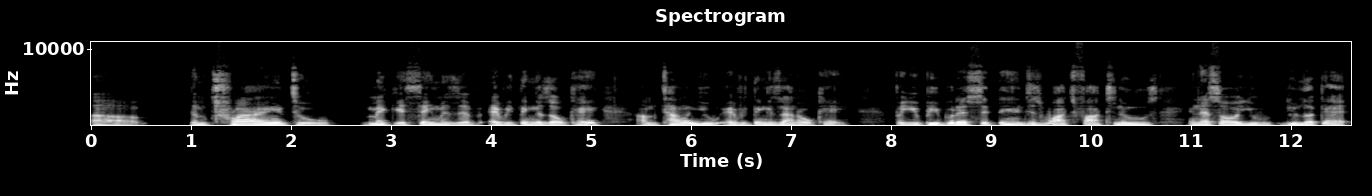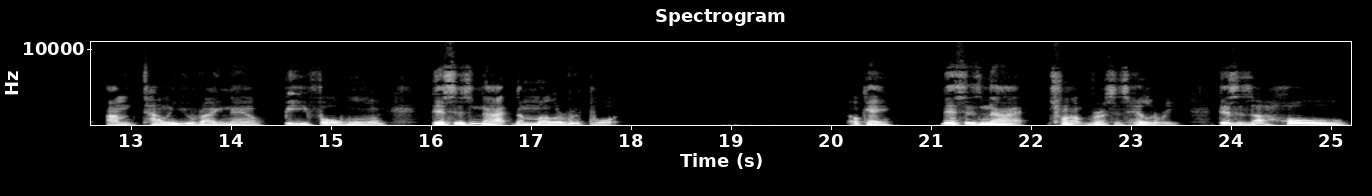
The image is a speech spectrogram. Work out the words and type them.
uh, them trying to make it seem as if everything is okay. I'm telling you, everything is not okay. For you people that sit there and just watch Fox News and that's all you you look at, I'm telling you right now, be forewarned. This is not the Mueller report. Okay? This is not Trump versus Hillary. This is a whole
